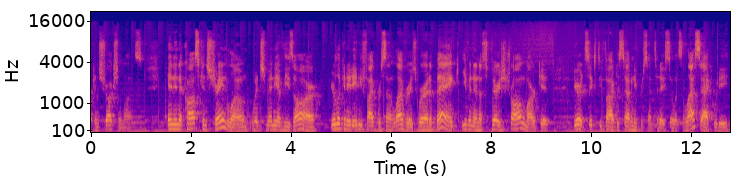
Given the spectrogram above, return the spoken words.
construction loans. And in a cost constrained loan, which many of these are, you're looking at 85% leverage, where at a bank, even in a very strong market, you're at 65 to 70% today. So it's less equity,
